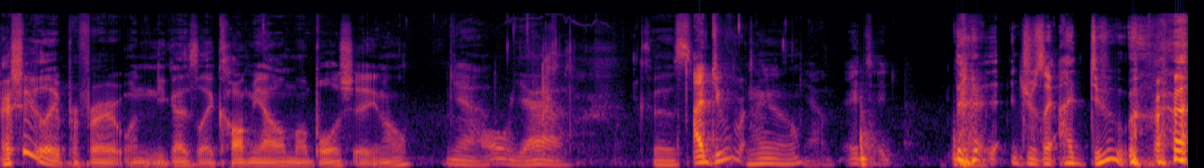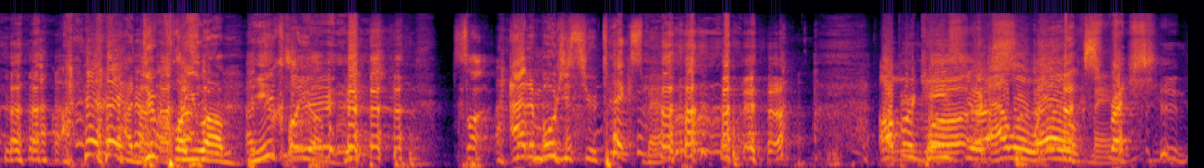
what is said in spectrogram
I actually like prefer it when you guys like call me out on my bullshit, you know? Yeah, Oh yeah. Because I do. you know. Yeah, it, it, Drew's like, I do. I do call you out, I do call you a bitch. So add emojis to your text, man. uppercase your LOL, man.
